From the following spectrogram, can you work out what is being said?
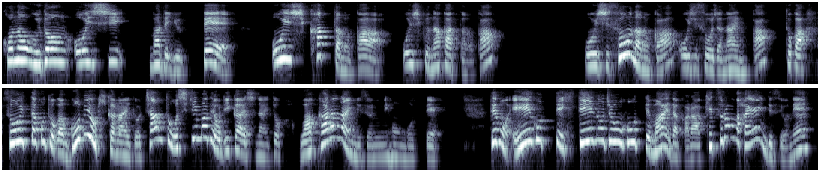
このうどん美味しいまで言って、美味しかったのか、美味しくなかったのか、美味しそうなのか、美味しそうじゃないのか、とか、そういったことが語尾を聞かないと、ちゃんとお尻までを理解しないとわからないんですよね、日本語って。でも、英語って否定の情報って前だから結論が早いんですよね。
